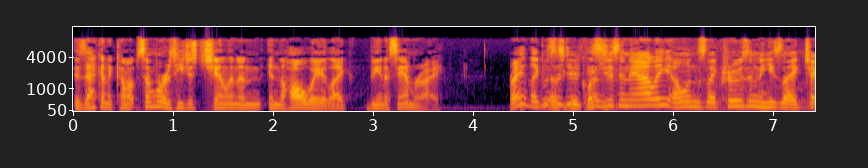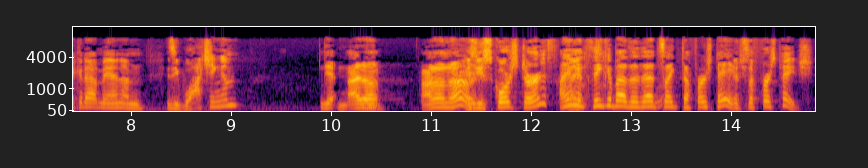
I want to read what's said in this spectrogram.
is that going to come up somewhere? Or is he just chilling in, in the hallway, like being a samurai? Right? Like, what's That's the a good dude? He's question. just in the alley. Owen's like cruising. He's like, check it out, man. I'm. Is he watching him? yeah, I don't. I don't know. Is he scorched earth? I didn't even Like, think about that. That's like the first page. It's the first page,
